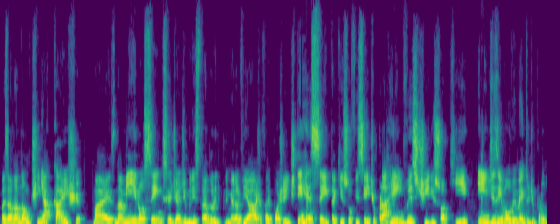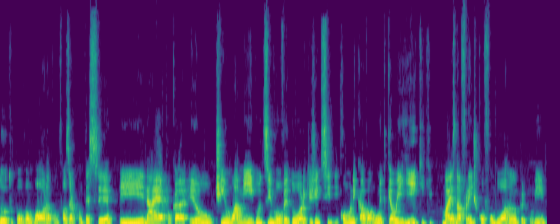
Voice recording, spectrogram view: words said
mas ela não tinha caixa. Mas na minha inocência de administrador de primeira viagem, eu falei, poxa, a gente tem receita aqui suficiente para reinvestir isso aqui em desenvolvimento de produto. Pô, vamos embora, vamos fazer acontecer. E na época eu tinha um amigo desenvolvedor que a gente se comunicava muito, que é o Henrique, que mais na frente cofundou a Hamper comigo.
